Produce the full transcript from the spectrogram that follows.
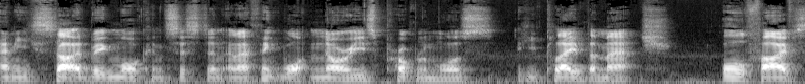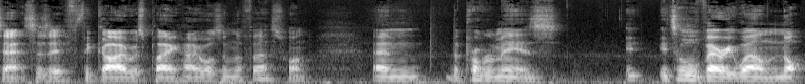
and he started being more consistent. And I think what Norrie's problem was, he played the match all five sets as if the guy was playing how he was in the first one. And the problem is, it, it's all very well not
